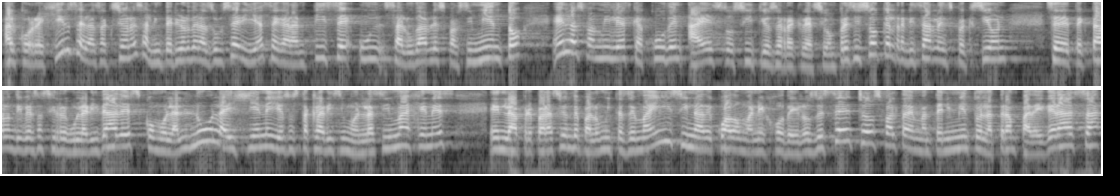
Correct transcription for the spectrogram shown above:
al corregirse las acciones al interior de las dulcerías se garantice un saludable esparcimiento en las familias que acuden a estos sitios de recreación. Precisó que al realizar la inspección se detectaron diversas irregularidades como la nula higiene, y eso está clarísimo en las imágenes, en la preparación de palomitas de maíz, inadecuado manejo de los desechos, falta de mantenimiento en la trampa de grasa,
